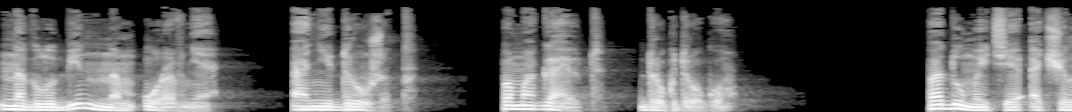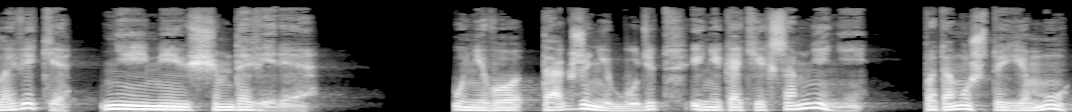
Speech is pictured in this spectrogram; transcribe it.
На глубинном уровне они дружат, помогают друг другу. Подумайте о человеке, не имеющем доверия. У него также не будет и никаких сомнений, потому что ему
